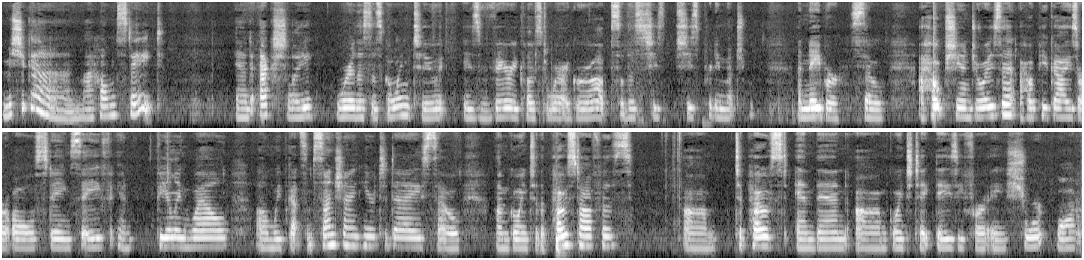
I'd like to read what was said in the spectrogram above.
Michigan, my home state. And actually, where this is going to is very close to where I grew up. So this she's she's pretty much a neighbor. So I hope she enjoys it. I hope you guys are all staying safe and feeling well. Um, we've got some sunshine here today, so I'm going to the post office um, to post, and then I'm going to take Daisy for a short walk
